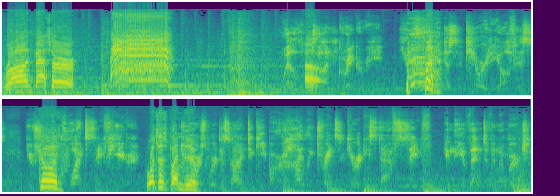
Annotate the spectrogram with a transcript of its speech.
run faster! Ah! Well Oh. done, Gregory. You found a security office. You should Good. be quite safe here. What's this button do? Doors were designed to keep our highly trained security staff safe in the event of an emergency.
